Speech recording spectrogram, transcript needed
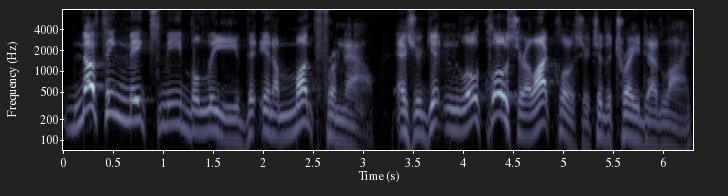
nothing makes me believe that in a month from now, as you're getting a little closer, a lot closer to the trade deadline,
